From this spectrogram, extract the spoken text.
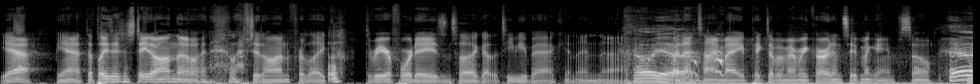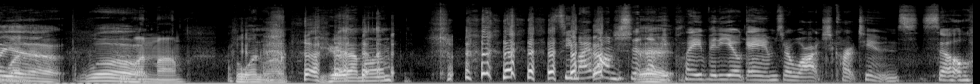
yeah, yeah, the PlayStation stayed on though, and I left it on for like three or four days until I got the TV back, and then uh, Hell yeah. by that time I picked up a memory card and saved my game. So Hell who won? yeah! Who Whoa! won, mom? Who won, mom? You hear that, mom? See, my mom just didn't let me play video games or watch cartoons. So,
